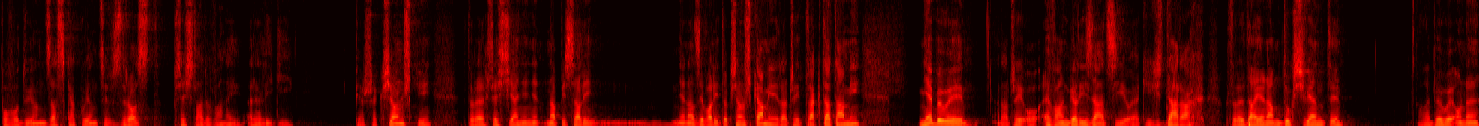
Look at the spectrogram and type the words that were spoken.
powodując zaskakujący wzrost prześladowanej religii. Pierwsze książki, które chrześcijanie napisali, nie nazywali to książkami, raczej traktatami, nie były raczej o ewangelizacji, o jakichś darach, które daje nam Duch Święty, ale były one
